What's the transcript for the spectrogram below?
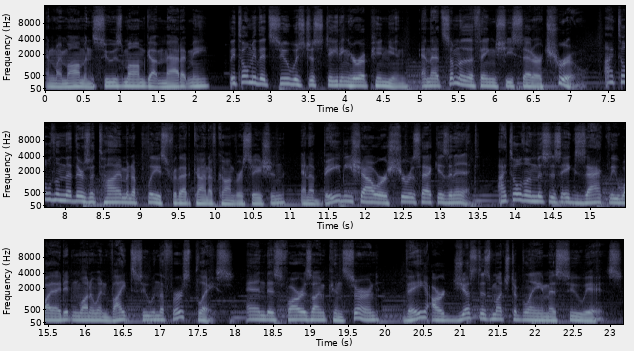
and my mom and Sue's mom got mad at me. They told me that Sue was just stating her opinion and that some of the things she said are true. I told them that there's a time and a place for that kind of conversation, and a baby shower sure as heck isn't it. I told them this is exactly why I didn't want to invite Sue in the first place. And as far as I'm concerned, they are just as much to blame as Sue is.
